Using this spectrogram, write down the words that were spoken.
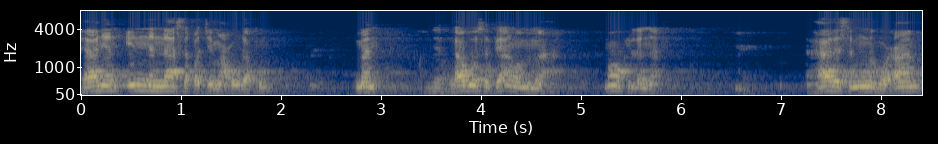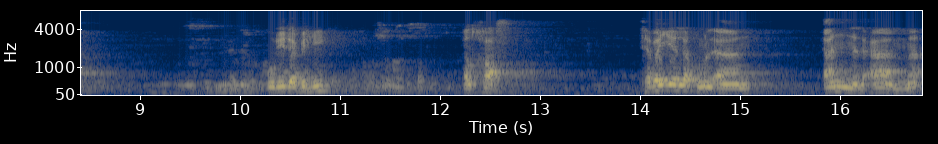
ثانيا إن الناس قد جمعوا لكم. من؟ أبو سفيان ومن معه. ما هو كل الناس. هذا يسمونه عام أريد به الخاص. تبين لكم الآن أن العام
